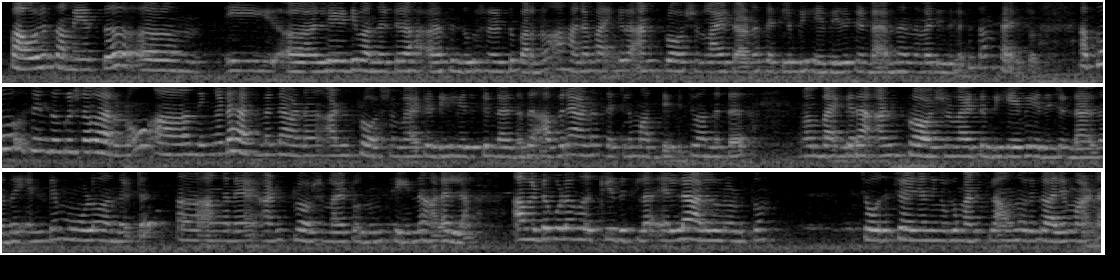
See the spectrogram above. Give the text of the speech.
അപ്പൊ ആ ഒരു സമയത്ത് ഈ ലേഡി വന്നിട്ട് ആ സിന്ധു കൃഷ്ണന്റെ അടുത്ത് പറഞ്ഞു ഹാന ഭയങ്കര അൺപ്രൊഫഷണൽ ആയിട്ടാണ് സെറ്റിൽ ബിഹേവ് ചെയ്തിട്ടുണ്ടായിരുന്നത് എന്നുള്ള രീതിയിലൊക്കെ സംസാരിച്ചു. അപ്പോൾ സിന്ധു കൃഷ്ണ പറഞ്ഞു "ആ, നിങ്ങളുടെ ഹസ്ബൻഡാണ് അൺപ്രൊഫഷണൽ ആയിട്ട് ഡീൽ ചെയ്തിട്ടുണ്ടായിരുന്നത്. അവരാണ് സെറ്റിൽ മദ്യപ്പിച്ച് വന്നിട്ട് ഭയങ്കര അൺപ്രൊഫഷണൽ ആയിട്ട് ബിഹേവ് ചെയ്തിട്ടുണ്ടായിരുന്നത്. എന്റെ മോൾ വന്നിട്ട് അങ്ങനെ അൺപ്രൊഫഷണൽ ആയിട്ടൊന്നും ചെയ്യുന്ന ആളല്ല. അവരുടെ കൂടെ വർക്ക് ചെയ്തിട്ടുള്ള എല്ലാ ആളുകളോടത്തും ചോദിച്ചു കഴിഞ്ഞാൽ നിങ്ങൾക്ക് മനസ്സിലാവുന്ന ഒരു കാര്യമാണ്.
